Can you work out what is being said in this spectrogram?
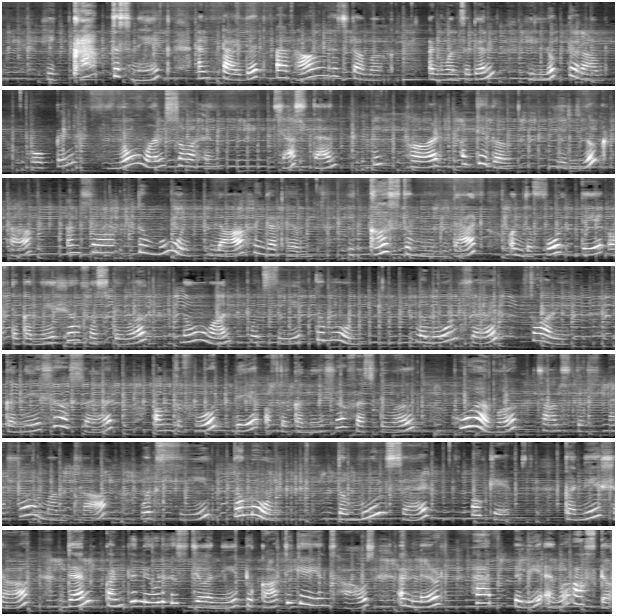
He grabbed the snake and tied it around his stomach. And once again, he looked around, hoping no one saw him. Just then, he heard a giggle. He looked up and saw the moon laughing at him. He cursed the moon that on the fourth day of the Ganesha festival, no one would see the moon. The moon said, Sorry. Ganesha said, On the fourth day of the Ganesha festival, whoever chants the special mantra would see the moon. The moon said, Okay. Ganesha then continued his journey to Kartikeyan's house and lived happily ever after.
